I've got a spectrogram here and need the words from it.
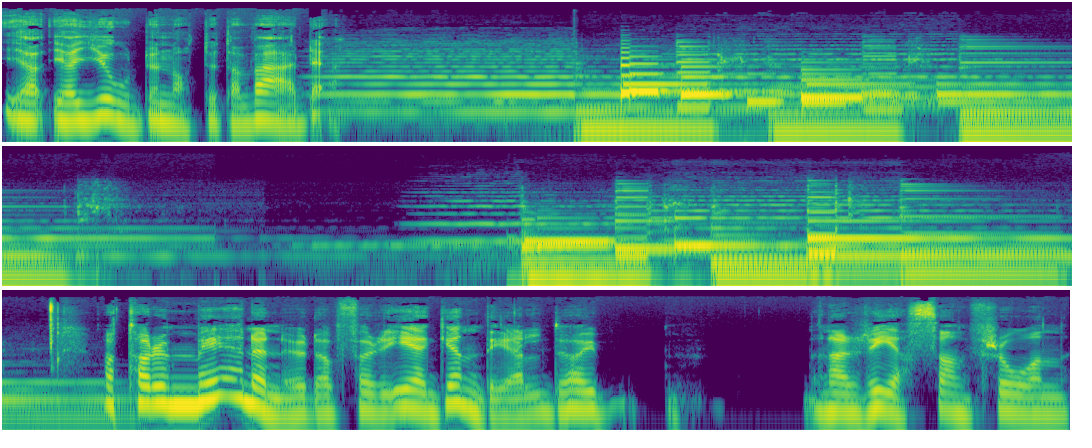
jag, jag gjorde något av värde. Vad tar du med dig nu då för egen del? Du har ju den här resan från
